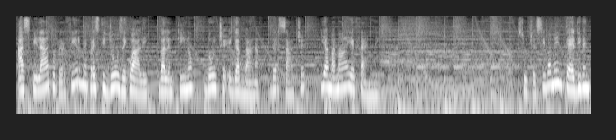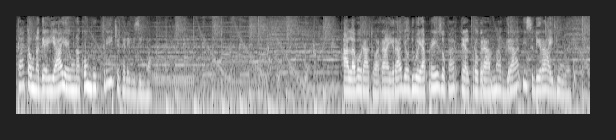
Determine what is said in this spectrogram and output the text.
Ha sfilato per firme prestigiose quali, Valentino, Dolce e Gabbana, Versace, Yamamai e Fendi. Successivamente è diventata una DIY e una conduttrice televisiva. Ha lavorato a Rai Radio 2 e ha preso parte al programma gratis di Rai 2.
